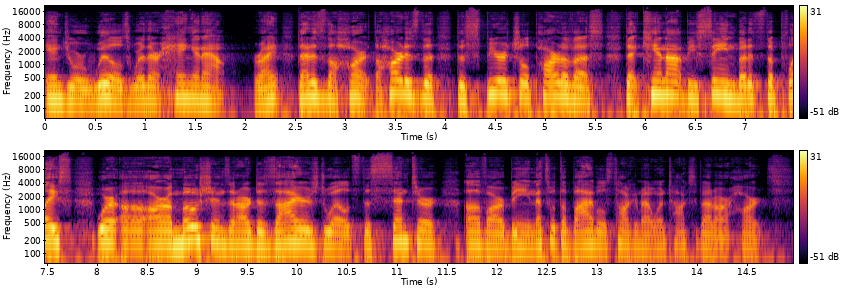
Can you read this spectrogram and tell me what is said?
and your wills, where they're hanging out right? That is the heart. The heart is the, the spiritual part of us that cannot be seen, but it's the place where uh, our emotions and our desires dwell. It's the center of our being. That's what the Bible is talking about when it talks about our hearts.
